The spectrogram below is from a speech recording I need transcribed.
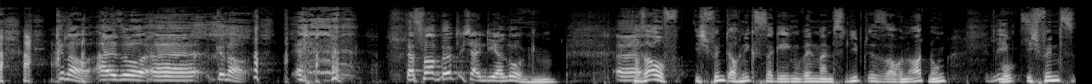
genau, also, äh, genau. das war wirklich ein Dialog. Mhm. Pass auf, ich finde auch nichts dagegen, wenn man es liebt, ist es auch in Ordnung. Liebt's. ich finde es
